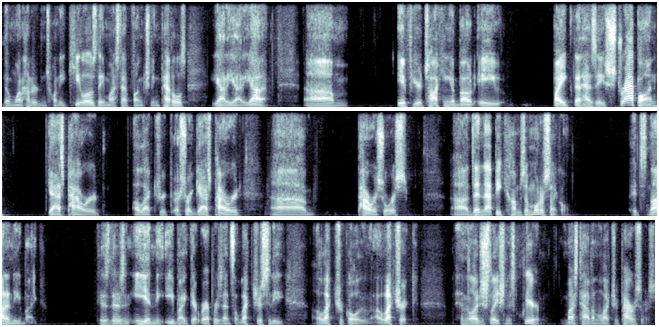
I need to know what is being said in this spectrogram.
than 120 kilos. They must have functioning pedals. Yada yada yada. Um, if you're talking about a bike that has a strap-on, gas-powered electric, or sorry, gas-powered uh, power source, uh, then that becomes a motorcycle. It's not an e-bike because there's an E in the e-bike that represents electricity, electrical, electric, and the legislation is clear. It must have an electric power source.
